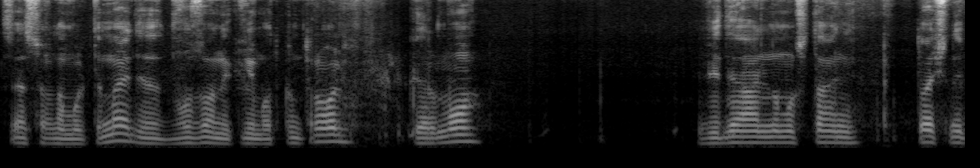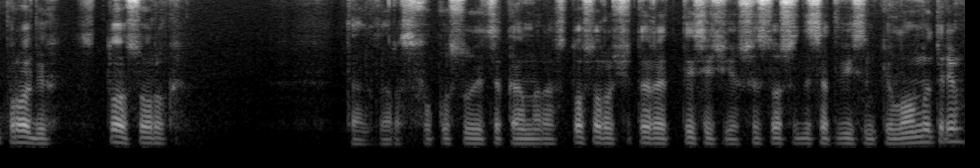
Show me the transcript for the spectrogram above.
сенсорна мультимедіа, двозонний клімат-контроль, кермо в ідеальному стані. Точний пробіг 140. Так, зараз фокусується камера. 144 668 кілометрів.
